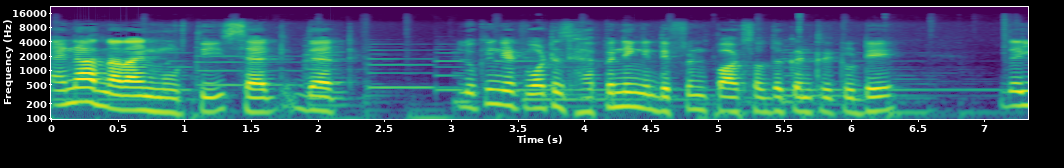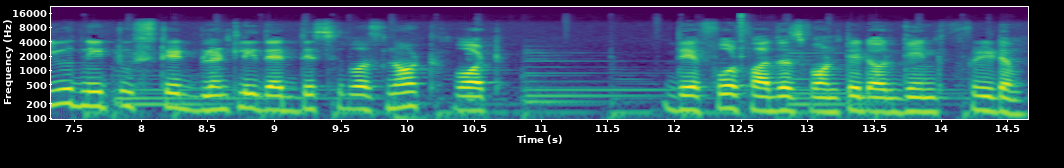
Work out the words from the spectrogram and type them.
N.R. Narayan Murthy said that looking at what is happening in different parts of the country today, the youth need to state bluntly that this was not what their forefathers wanted or gained freedom.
